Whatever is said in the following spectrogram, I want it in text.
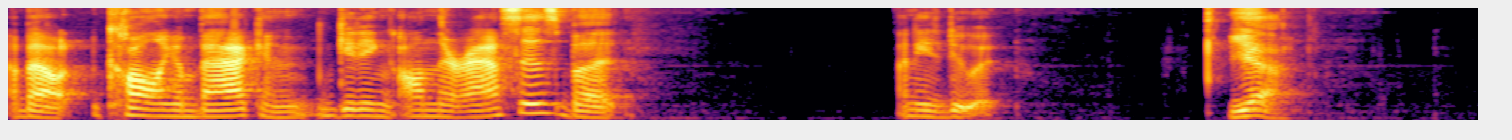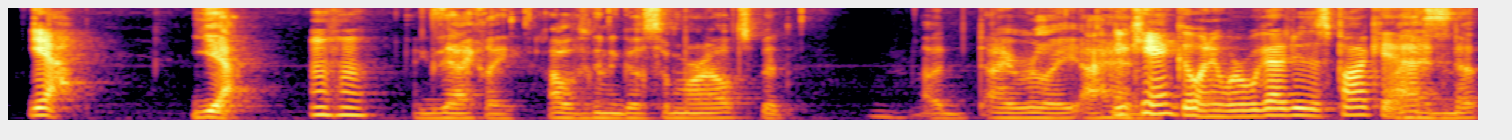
about calling them back and getting on their asses, but I need to do it. Yeah, Yeah. yeah, mm-hmm. exactly. I was gonna go somewhere else, but I, I really, I had, You can't go anywhere. We got to do this I podcast. had no.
